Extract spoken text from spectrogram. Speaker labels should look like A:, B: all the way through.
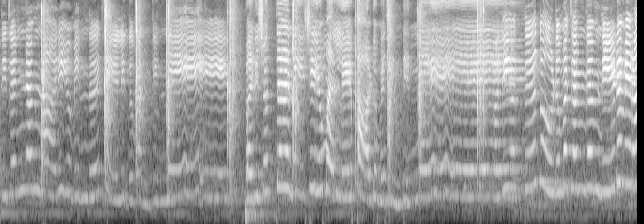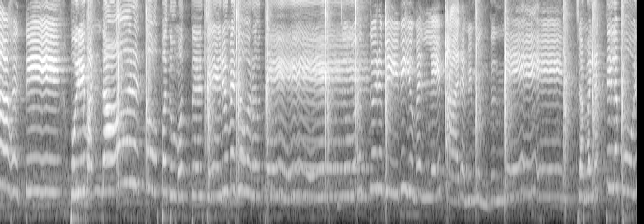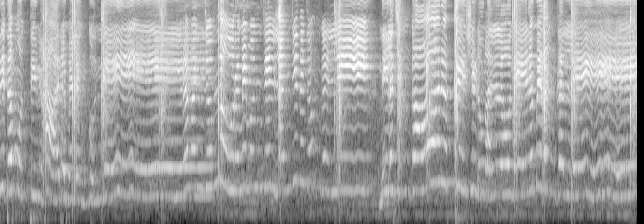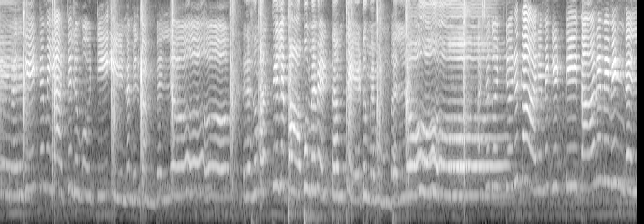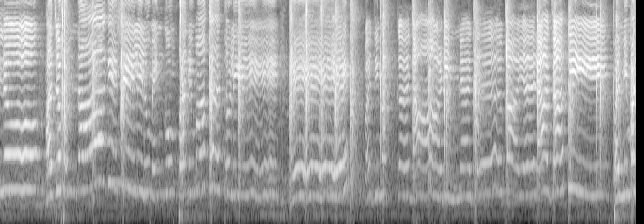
A: പ്രതിജന്മം നാരിയുമിന്ന് ചേലിതു വന്ദിന്നേ
B: പരിശുദ്ധ നീശിയുമല്ലേ പാടുമെ ചിന്തിന്നേ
